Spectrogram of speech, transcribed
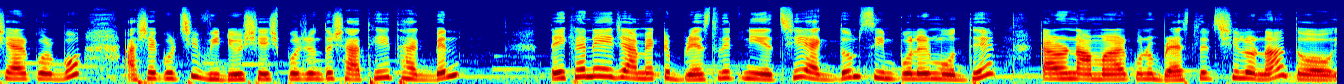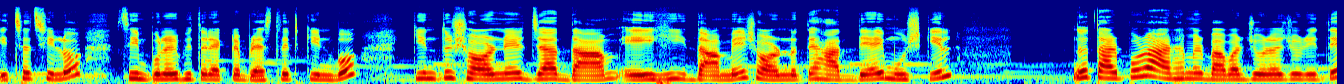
শেয়ার করব। আশা করছি ভিডিও শেষ পর্যন্ত সাথেই থাকবেন। তো এখানে এই যে আমি একটা ব্রেসলেট নিয়েছি একদম সিম্পলের মধ্যে, কারণ আমার কোনো ব্রেসলেট ছিল না, তো ইচ্ছা ছিল সিম্পলের ভিতরে একটা ব্রেসলেট কিনবো। কিন্তু স্বর্ণের যা দাম, এই দামে স্বর্ণতে হাত দেওয়াই মুশকিল। তো তারপরও আরহামের বাবার জোড়াজুড়িতে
